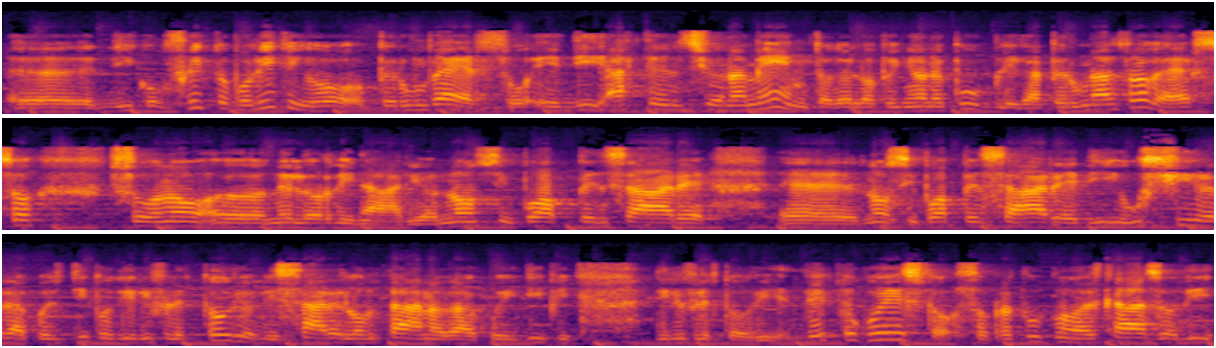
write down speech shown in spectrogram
eh, di conflitto politico per un verso e di attenzionamento dell'opinione pubblica per un altro verso sono eh, nell'ordinario. Non si, pensare, eh, non si può pensare di uscire da quel tipo di riflettori o di stare lontano da quei tipi di riflettori. Detto questo, soprattutto nel caso di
